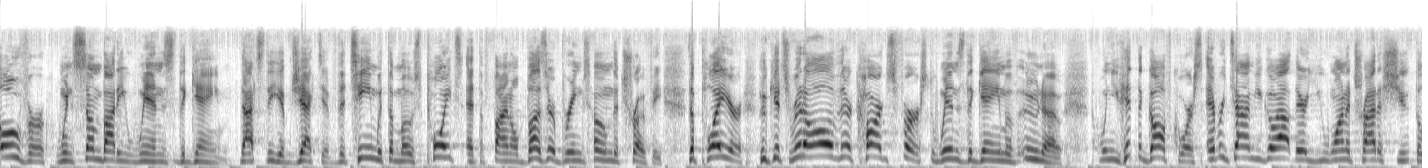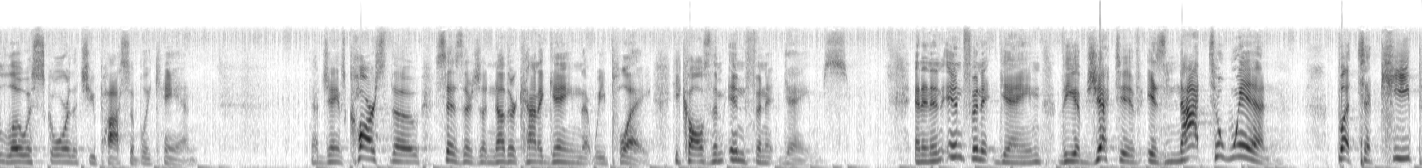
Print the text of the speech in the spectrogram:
over when somebody wins the game. That's the objective. The team with the most points at the final buzzer brings home the trophy. The player who gets rid of all of their cards first wins the game of Uno. When you hit the golf course, every time you go out there, you want to try to shoot the lowest score that you possibly can. Now, James Carse, though, says there's another kind of game that we play. He calls them infinite games. And in an infinite game, the objective is not to win but to keep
